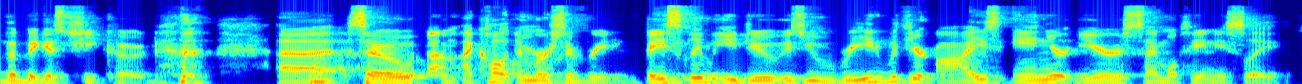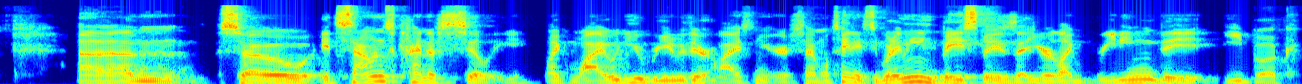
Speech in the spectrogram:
the biggest cheat code. uh, hmm. So um, I call it immersive reading. Basically, what you do is you read with your eyes and your ears simultaneously. Um, so it sounds kind of silly. Like, why would you read with your eyes and your ears simultaneously? What I mean basically is that you're like reading the ebook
